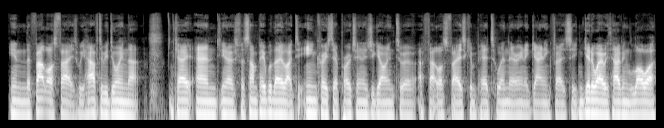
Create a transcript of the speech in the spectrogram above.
in the fat loss phase. We have to be doing that. Okay. And, you know, for some people, they like to increase their protein as you go into a, a, fat loss phase compared to when they're in a gaining phase. So you can get away with having lower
